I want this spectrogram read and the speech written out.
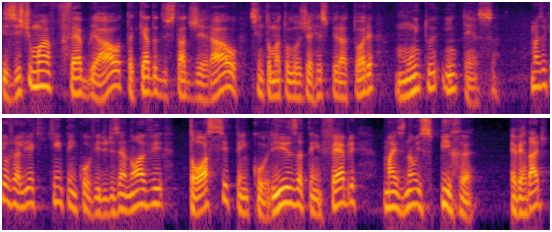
existe uma febre alta, queda do estado geral, sintomatologia respiratória muito intensa. Mas o que eu já li é que quem tem Covid-19 tosse, tem coriza, tem febre, mas não espirra. É verdade?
